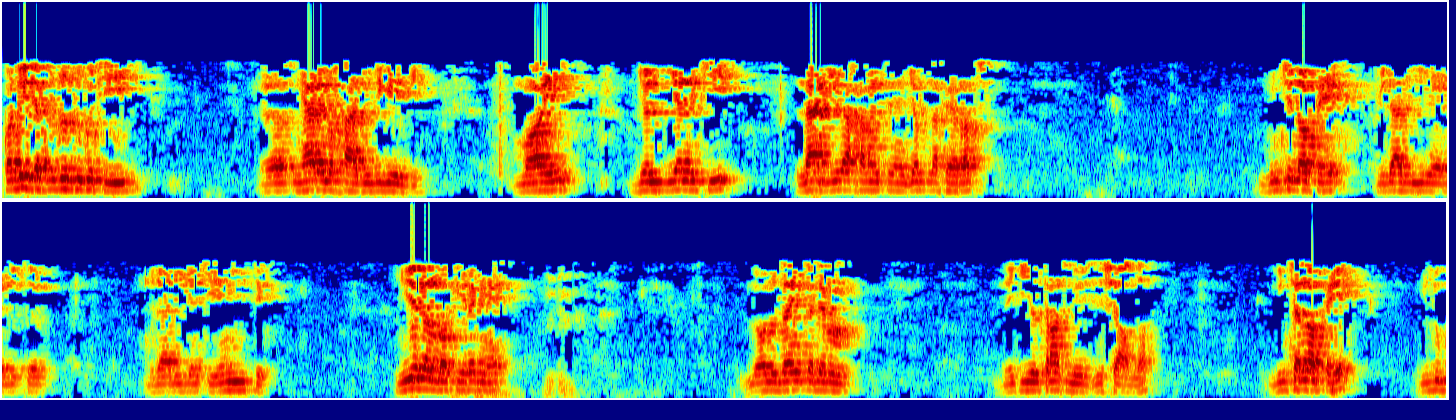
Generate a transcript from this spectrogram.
kon duy def lu dul dugg ci ñaareelu xaaju liggéey bi mooy jël yenn ci laaj yi nga xamante ne jot na fee rot buñ ci noppee ñu daal di libéré docteur mu daal di dem ci yéen ñu tëg ñu yëgal mbokk yi rek ne loolu dañ ko dem dañ ci jël trente minutes incha allah buñ ca noppee ñu dugg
